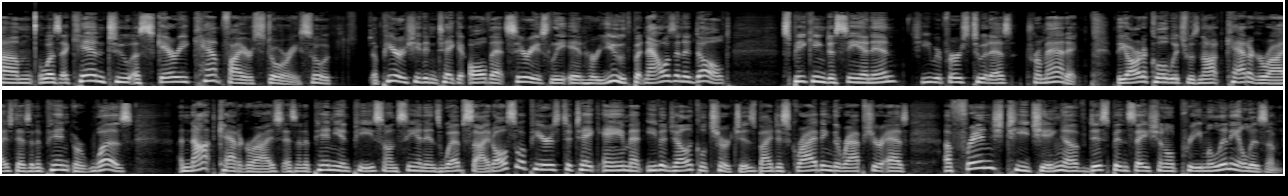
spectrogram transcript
um, was akin to a scary campfire story. So it appears she didn't take it all that seriously in her youth, but now as an adult, Speaking to CNN, she refers to it as traumatic. The article, which was not categorized as an opinion, or was not categorized as an opinion piece on CNN's website, also appears to take aim at evangelical churches by describing the rapture as a fringe teaching of dispensational premillennialism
